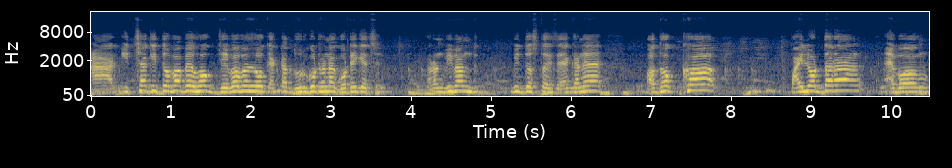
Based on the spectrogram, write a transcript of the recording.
আর ইচ্ছাকৃতভাবে হোক, যেভাবে হোক একটা দুর্ঘটনা ঘটে গেছে। কারণ বিমান বিধ্বস্ত হয়েছে। এখানে অধ্যক্ষ, পাইলট দ্বারা এবং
